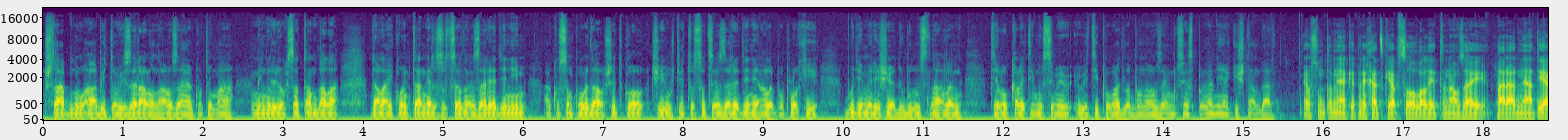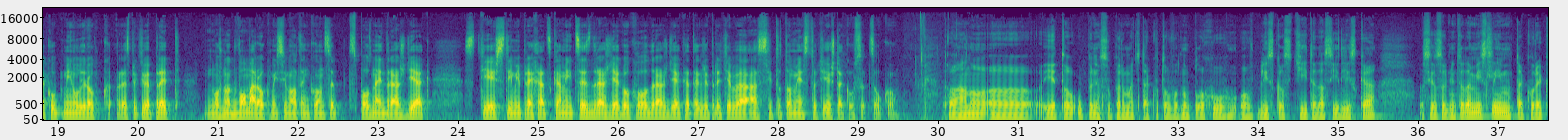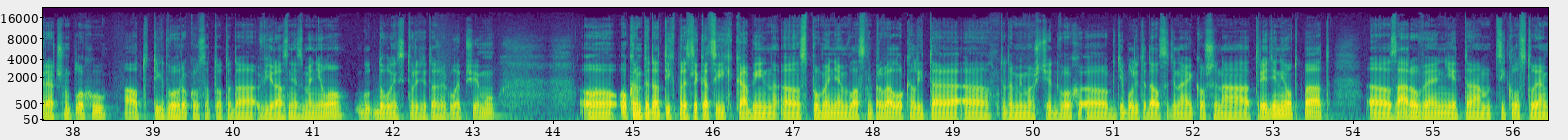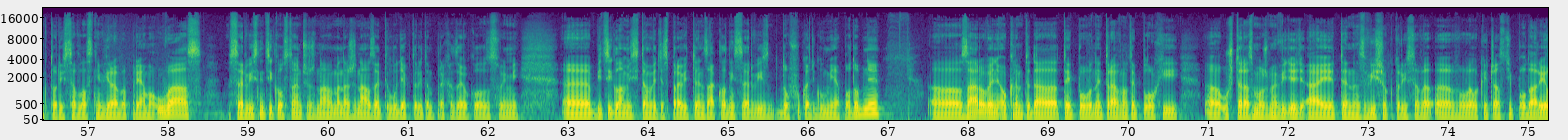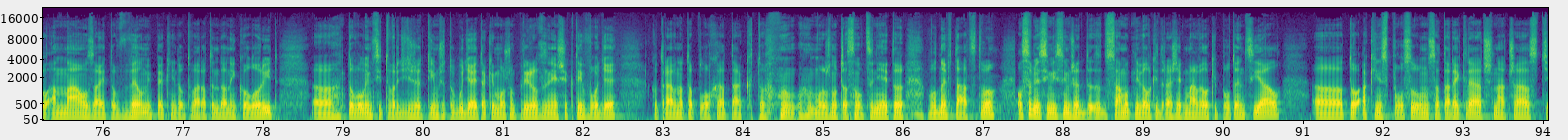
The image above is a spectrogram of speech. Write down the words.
štábnu a aby to vyzeralo naozaj, ako to má. Minulý rok sa tam dala, dala aj kontajner s sociálnym zariadením. Ako som povedal, všetko, či už tieto sociálne zariadenie alebo plochy, budeme riešiť aj do budúcna, len tie lokality musíme vytipovať, lebo naozaj musia splňať nejaký štandard. Ja som tam nejaké prechádzky absolvoval, je to naozaj parádne. A ty, ako minulý rok, respektíve pred možno dvoma rokmi si mal ten koncept Spoznaj Draždiak, tiež s tými prechádzkami cez Draždiak, okolo Draždiaka, takže pre teba asi toto miesto tiež takou srdcovkou. To áno, eh, je to úplne super mať takúto vodnú plochu v blízkosti teda sídliska. si osobne teda myslím, takú rekreačnú plochu a od tých dvoch rokov sa to teda výrazne zmenilo. Dovolím si tvrdiť teda, že k lepšiemu. O, okrem teda tých presliekacích kabín e, spomeniem vlastne prvá lokalita, e, teda mimo ešte dvoch, e, kde boli teda osadené aj koše na triedený odpad. E, zároveň je tam cyklostojan, ktorý sa vlastne vyrába priamo u vás servisný cyklostojan, čo znamená, že naozaj tí ľudia, ktorí tam prechádzajú okolo so svojimi e, bicyklami, si tam vedia spraviť ten základný servis, dofúkať gumy a podobne. Eh, zároveň okrem teda tej pôvodnej trávnatej plochy eh, už teraz môžeme vidieť aj ten zvyšok, ktorý sa eh, vo veľkej časti podaril a naozaj to veľmi pekne dotvára ten daný kolorit. Dovolím si tvrdiť, že tým, že to bude aj také možno prirodzenejšie k tej vode, ako trávnatá plocha, tak to možno časom ocení aj to vodné vtáctvo. Osobne si myslím, že samotný veľký dražiak má veľký potenciál. To, akým spôsobom sa tá rekreačná časť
